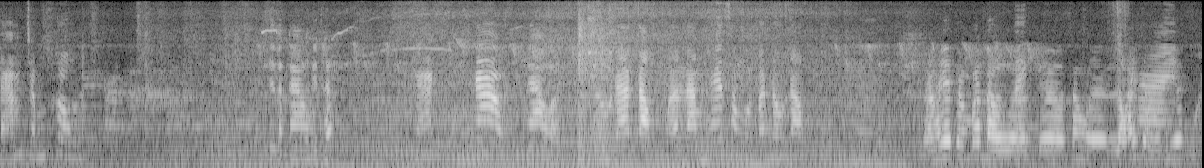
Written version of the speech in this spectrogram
8.0 thế là cao hay thấp? Cao. Cao ạ giờ đã đọc và làm hết xong rồi bắt đầu đọc. Làm hết xong bắt đầu ờ, xong rồi lõi cho biết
